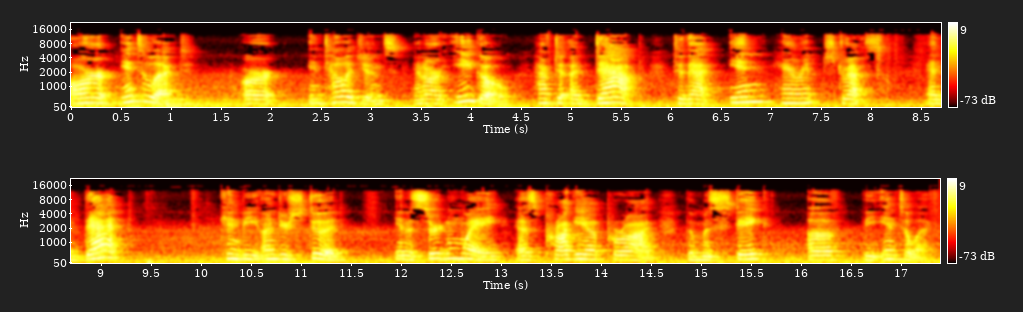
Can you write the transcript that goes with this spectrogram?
our intellect, our intelligence, and our ego have to adapt to that inherent stress. And that can be understood in a certain way as pragya parad, the mistake of the intellect.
